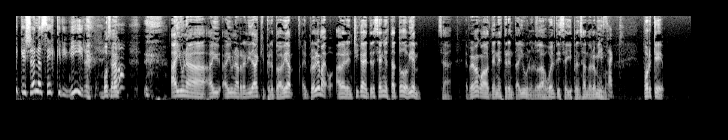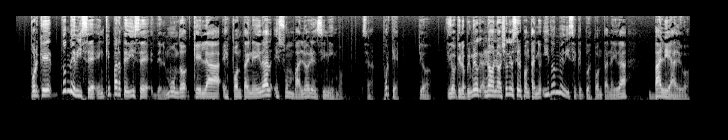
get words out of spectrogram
es que yo no sé escribir. Vos sabés, hay una, hay, hay una realidad que, pero todavía, el problema, a ver, en chicas de 13 años está todo bien. O sea, el problema es cuando tenés 31, lo das vuelta y seguís pensando lo mismo. Exacto. ¿Por qué? Porque, ¿dónde dice, en qué parte dice del mundo que la espontaneidad es un valor en sí mismo? O sea, ¿por qué? Digo, digo que lo primero que... No, no, yo quiero ser espontáneo. ¿Y dónde dice que tu espontaneidad vale algo? O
